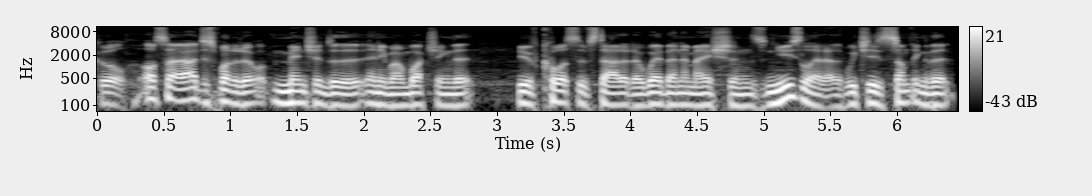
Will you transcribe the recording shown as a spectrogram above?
Cool. Also, I just wanted to mention to anyone watching that you, of course, have started a web animations newsletter, which is something that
